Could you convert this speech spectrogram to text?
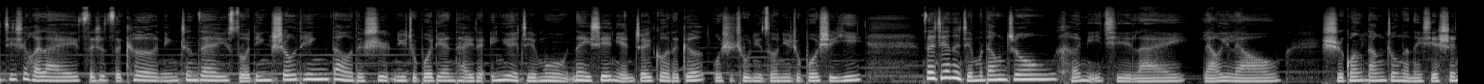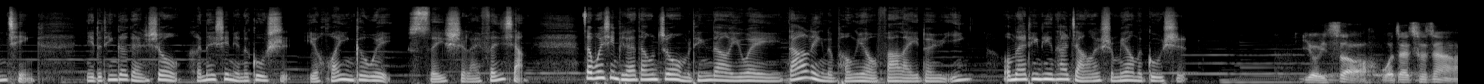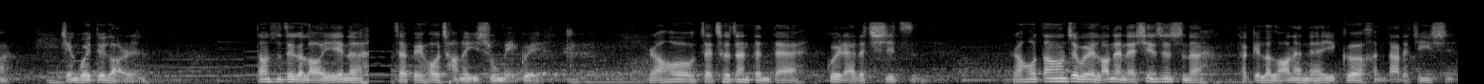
继续回来。此时此刻，您正在锁定收听到的是女主播电台的音乐节目《那些年追过的歌》，我是处女座女主播徐一。在今天的节目当中，和你一起来聊一聊时光当中的那些深情，你的听歌感受和那些年的故事，也欢迎各位随时来分享。在微信平台当中，我们听到一位 darling 的朋友发来一段语音，我们来听听他讲了什么样的故事。有一次啊，我在车站啊。见过一对老人，当时这个老爷爷呢，在背后藏了一束玫瑰，然后在车站等待归来的妻子。然后当这位老奶奶现身时呢，他给了老奶奶一个很大的惊喜。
